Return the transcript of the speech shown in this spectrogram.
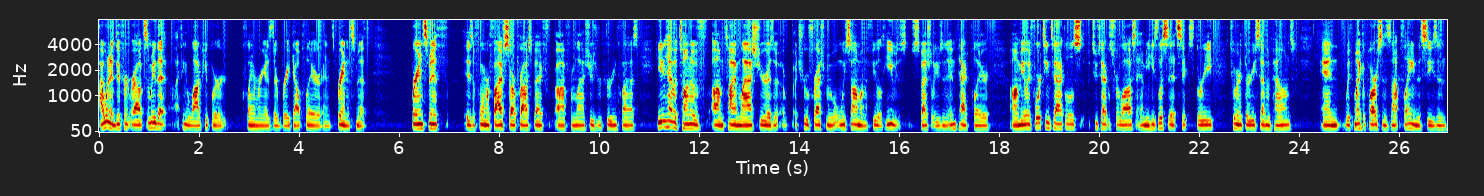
I went a different route. Somebody that I think a lot of people are clamoring as their breakout player, and it's Brandon Smith. Brandon Smith is a former five star prospect uh, from last year's recruiting class. He didn't have a ton of um, time last year as a, a, true freshman, but when we saw him on the field, he was special. He was an impact player. Um, he only had 14 tackles, two tackles for loss, and I mean he's listed at 6'3", 237 pounds. And with Micah Parsons not playing this season,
